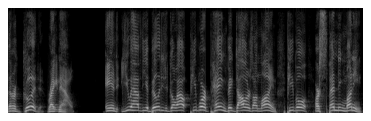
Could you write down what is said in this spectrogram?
that are good right now. And you have the ability to go out. People are paying big dollars online. People are spending money.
